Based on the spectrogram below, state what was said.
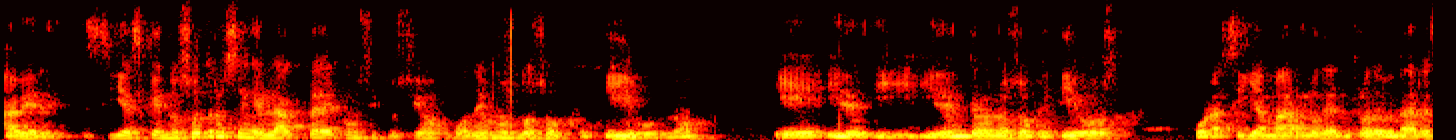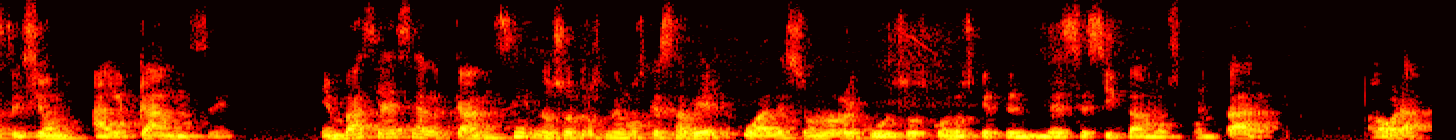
a ver, si es que nosotros en el acta de constitución ponemos los objetivos, ¿no? y, dentro de los objetivos, por así llamarlo, dentro de una restricción alcance, en base a ese alcance, nosotros tenemos que saber cuáles son los recursos con los que necesitamos contar. Ahora,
